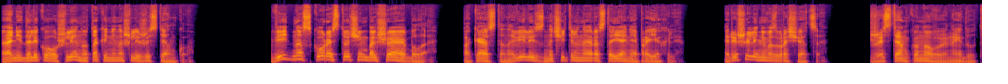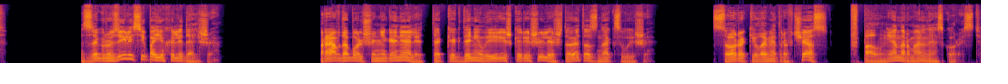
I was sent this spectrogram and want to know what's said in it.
Они далеко ушли, но так и не нашли жестянку. Видно, скорость очень большая была. Пока остановились, значительное расстояние проехали. Решили не возвращаться. Жестянку новую найдут. Загрузились и поехали дальше. Правда, больше не гоняли, так как Данила и Иришка решили, что это знак свыше. 40 км в час — вполне нормальная скорость.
